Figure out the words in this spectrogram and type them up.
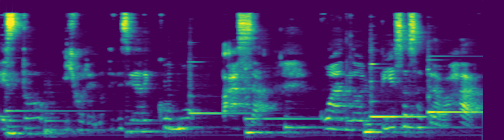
Esto, híjole, no tienes idea de cómo pasa cuando empiezas a trabajar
